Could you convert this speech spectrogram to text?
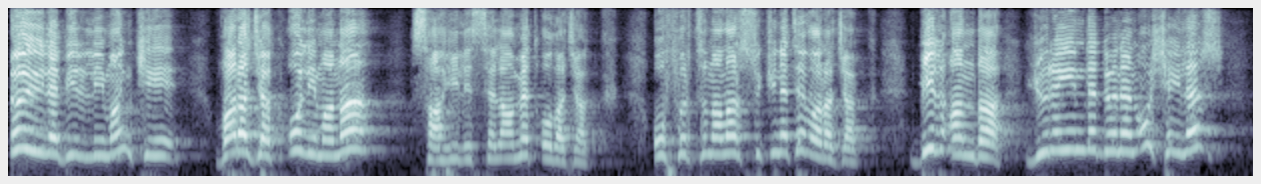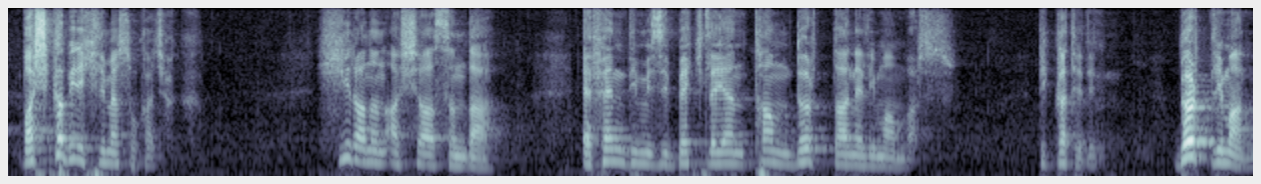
Öyle bir liman ki varacak o limana sahili selamet olacak. O fırtınalar sükunete varacak. Bir anda yüreğinde dönen o şeyler başka bir iklime sokacak. Hira'nın aşağısında Efendimiz'i bekleyen tam dört tane liman var. Dikkat edin. Dört liman.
